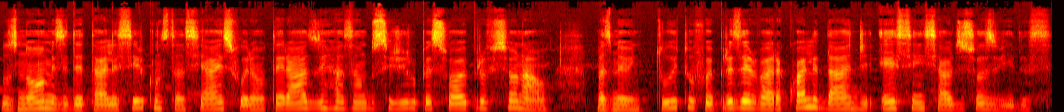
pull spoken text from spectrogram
os nomes e detalhes circunstanciais foram alterados em razão do sigilo pessoal e profissional, mas meu intuito foi preservar a qualidade essencial de suas vidas.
